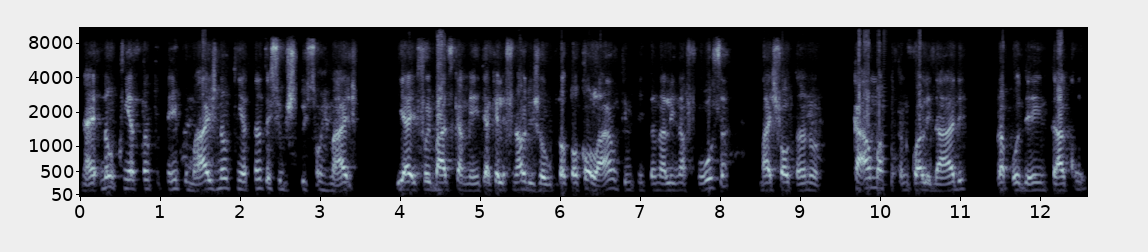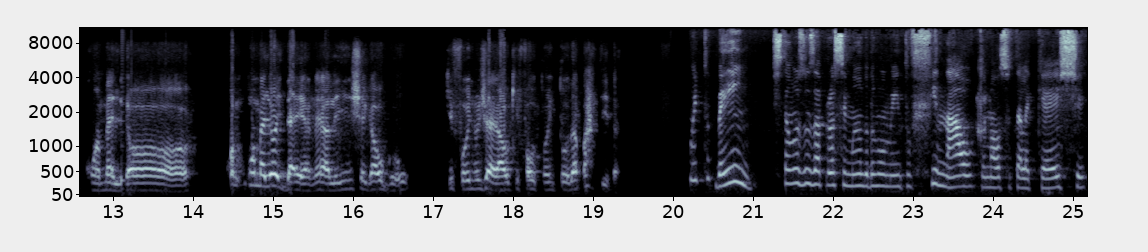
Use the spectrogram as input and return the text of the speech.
Né? Não tinha tanto tempo mais, não tinha tantas substituições mais. E aí foi basicamente aquele final de jogo protocolar, um time tentando ali na força, mas faltando calma, faltando qualidade para poder entrar com, com a melhor com a melhor ideia, né, ali e chegar ao gol, que foi no geral que faltou em toda a partida. Muito bem. Estamos nos aproximando do momento final do nosso telecast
